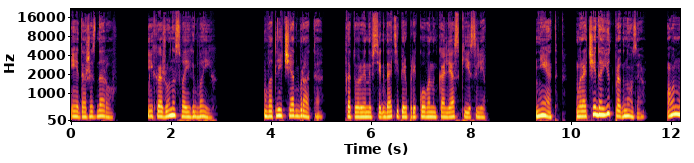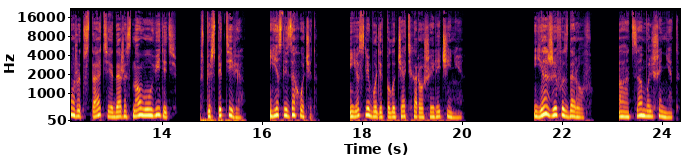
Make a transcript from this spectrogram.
и даже здоров, и хожу на своих двоих. В отличие от брата, который навсегда теперь прикован к коляске и слеп. Нет, врачи дают прогнозы. Он может встать и даже снова увидеть в перспективе, если захочет если будет получать хорошее лечение. Я жив и здоров, а отца больше нет.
